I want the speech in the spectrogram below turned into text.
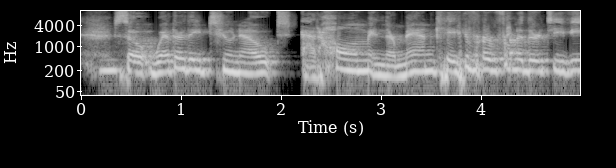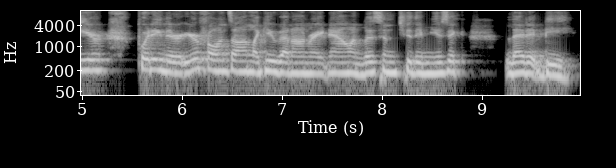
Mm-hmm. So whether they tune out at home in their man cave or in front of their TV or putting their earphones on like you got on right now and listen to the music, let it be.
